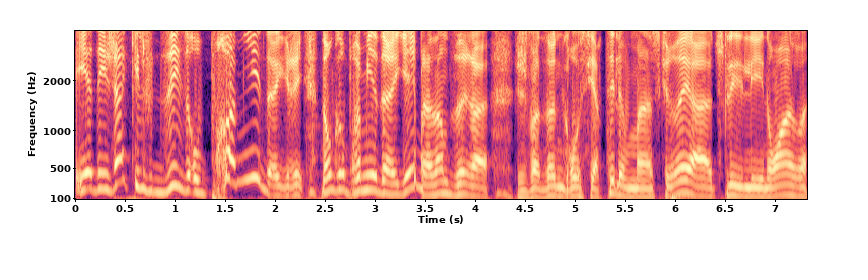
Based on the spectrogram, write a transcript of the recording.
et il y a des gens qui le disent au premier degré. Donc au premier degré, par exemple, dire, euh, je vais dire une grossièreté, là, vous m'excuserez, euh, tous les, les noirs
